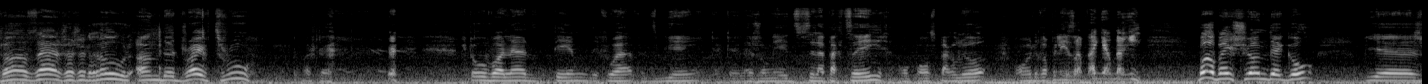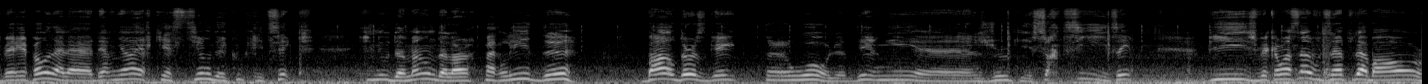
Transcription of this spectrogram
Jean-Zach, jeu de rôle, on the drive-thru. J'étais- au volant du team, des fois, ça fait du bien. Quand la journée est difficile à partir, on passe par là, on va dropper les enfants à garderie. Bon, ben, je suis on the go. Puis euh, je vais répondre à la dernière question de coup critique qui nous demande de leur parler de Baldur's Gate 3, le dernier euh, jeu qui est sorti, tu sais. Puis je vais commencer en vous disant tout d'abord,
